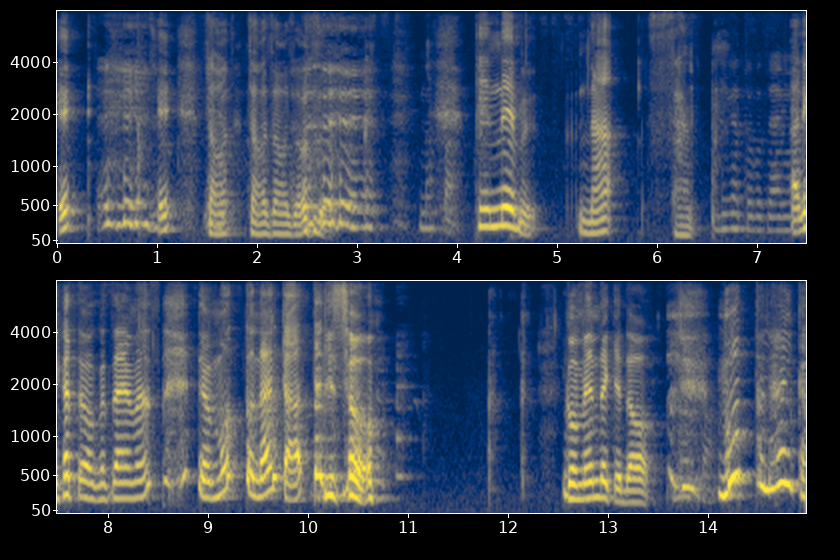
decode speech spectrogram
え？え？ざわざわざわざわ。ペンネームなさん。ありがとうございます。ありがとうございます。でももっとなんかあったでしょう。ごめんだけど。もっとなんか。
